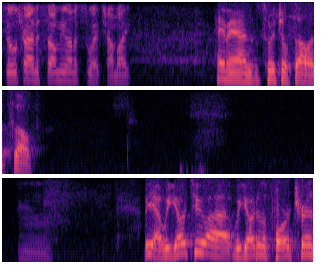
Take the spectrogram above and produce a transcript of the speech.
Still trying to sell me on a Switch. I'm like, Hey man, Switch will sell itself. hmm. But yeah, we go to uh we go to the Fortress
